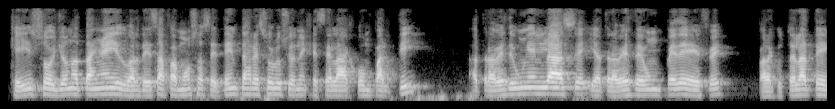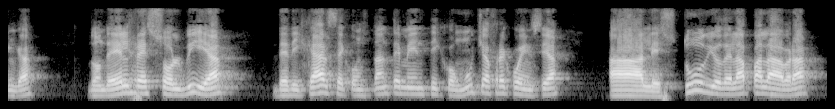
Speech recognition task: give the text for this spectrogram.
que hizo Jonathan Edward de esas famosas 70 resoluciones que se la compartí a través de un enlace y a través de un PDF para que usted la tenga, donde él resolvía dedicarse constantemente y con mucha frecuencia al estudio de la palabra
